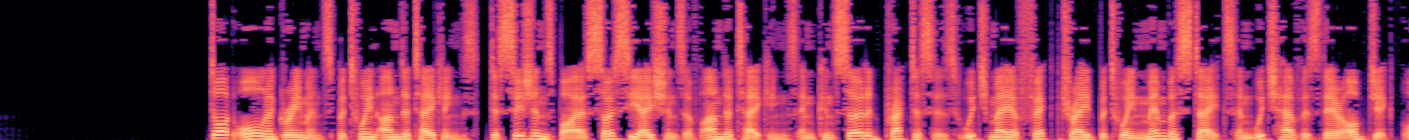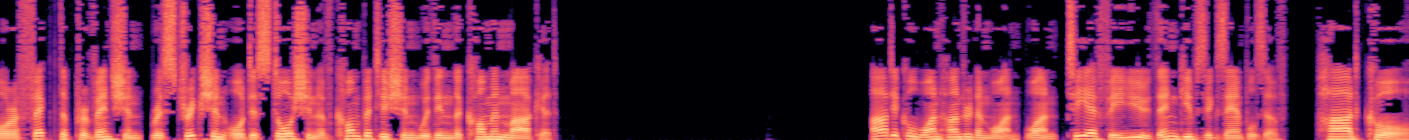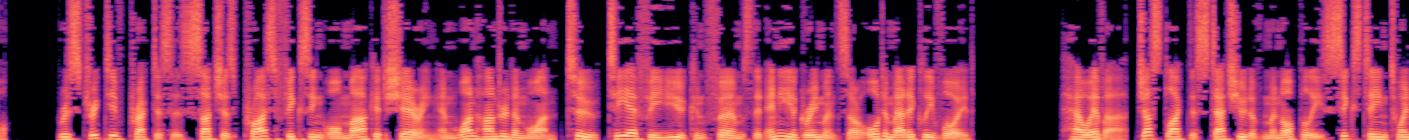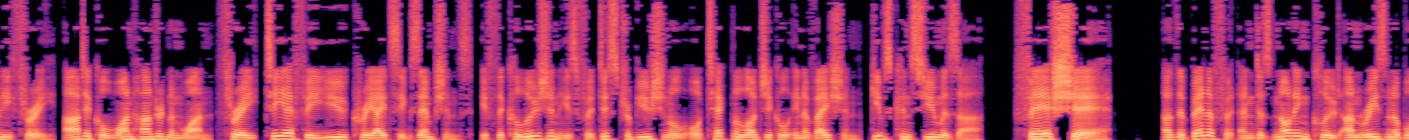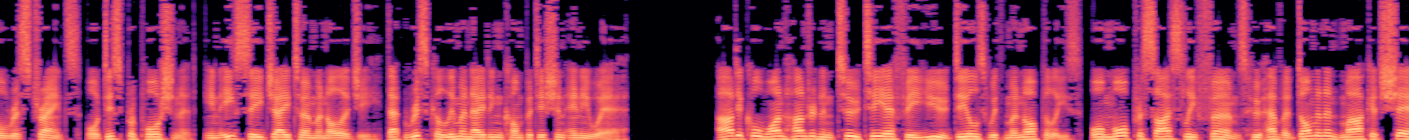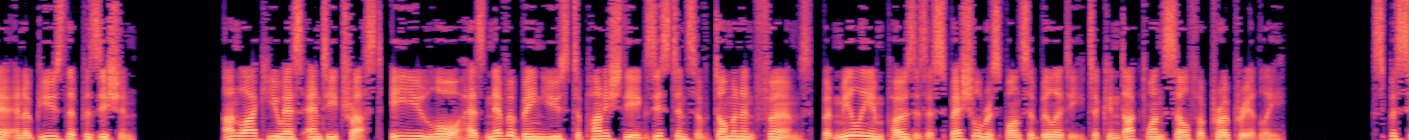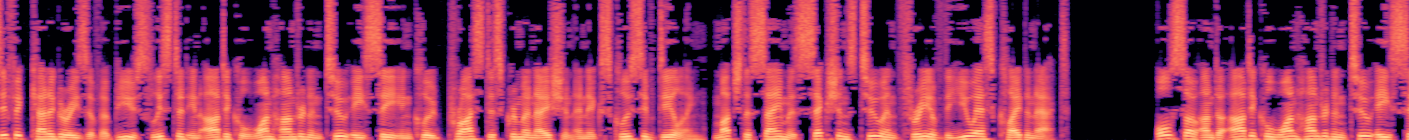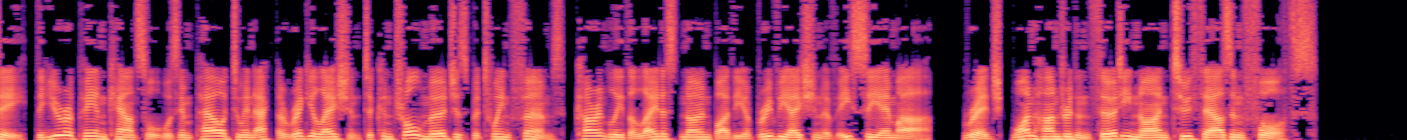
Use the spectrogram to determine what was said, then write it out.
all agreements between undertakings, decisions by associations of undertakings and concerted practices which may affect trade between member states and which have as their object or affect the prevention, restriction or distortion of competition within the common market. Article 101 TFEU then gives examples of hardcore Restrictive practices such as price fixing or market sharing and 101 TFEU confirms that any agreements are automatically void. However, just like the Statute of Monopolies 1623, Article 101 TFEU creates exemptions, if the collusion is for distributional or technological innovation, gives consumers a «fair share» of the benefit and does not include unreasonable restraints or disproportionate, in ECJ terminology that risk eliminating competition anywhere. Article 102 TFEU deals with monopolies, or more precisely firms who have a dominant market share and abuse that position. Unlike U.S. antitrust, EU law has never been used to punish the existence of dominant firms, but merely imposes a special responsibility to conduct oneself appropriately. Specific categories of abuse listed in Article 102 EC include price discrimination and exclusive dealing, much the same as Sections 2 and 3 of the U.S. Clayton Act. Also under Article 102 EC, the European Council was empowered to enact a regulation to control mergers between firms, currently the latest known by the abbreviation of ECMR. Reg. 139 2004.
